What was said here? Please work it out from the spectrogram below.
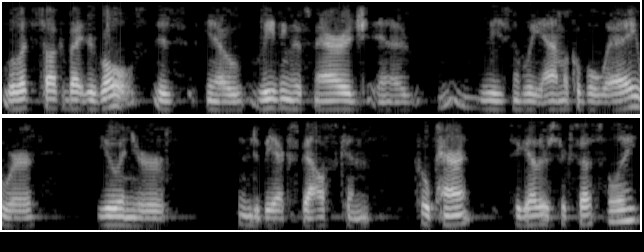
well, let's talk about your goals. Is, you know, leaving this marriage in a reasonably amicable way where you and your soon to be ex spouse can co parent together successfully?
